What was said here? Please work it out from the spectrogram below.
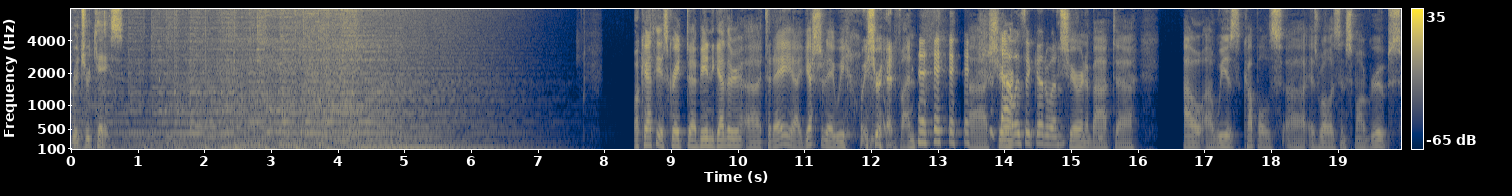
Richard Case. Well, Kathy, it's great uh, being together uh, today. Uh, yesterday, we, we sure had fun. Uh, sharing, that was a good one. Sharing about uh, how uh, we as couples, as well as in small groups,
